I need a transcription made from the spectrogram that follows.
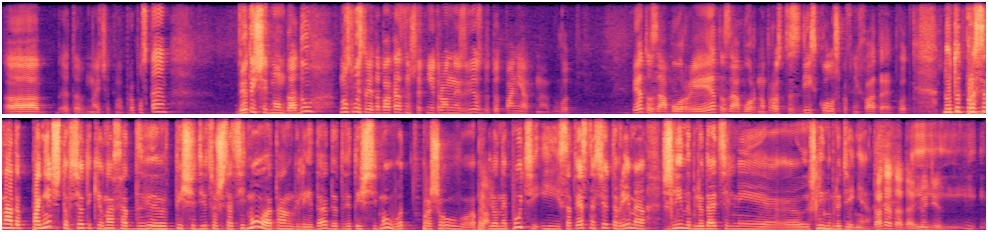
э, это, значит, мы пропускаем, в 2007 году, ну, в смысле, это показано, что это нейтронные звезды, тут понятно, вот это забор и это забор, но просто здесь колышков не хватает. Вот. Ну тут просто надо понять, что все-таки у нас от 1967 от Англии да, до 2007 вот прошел определенный да. путь, и, соответственно, все это время шли наблюдательные, э, шли наблюдения. Да-да-да, да, люди... И,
